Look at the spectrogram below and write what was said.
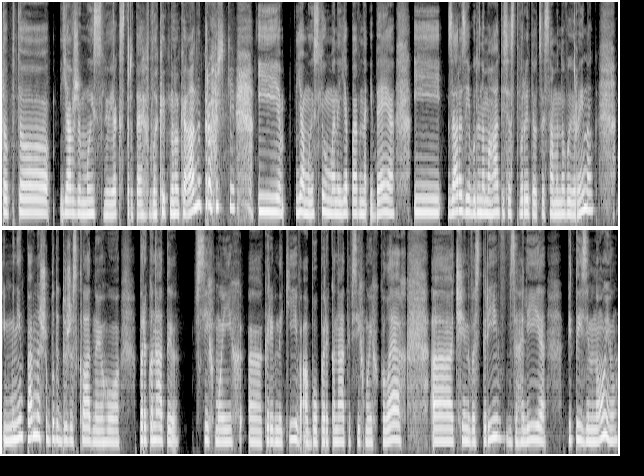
Тобто я вже мислю як стратег Блакитного океану трошки. І я мислю, у мене є певна ідея. І зараз я буду намагатися створити оцей саме новий ринок. І мені певно, що буде дуже складно його переконати. Всіх моїх е, керівників або переконати всіх моїх колег е, чи інвесторів взагалі піти зі мною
